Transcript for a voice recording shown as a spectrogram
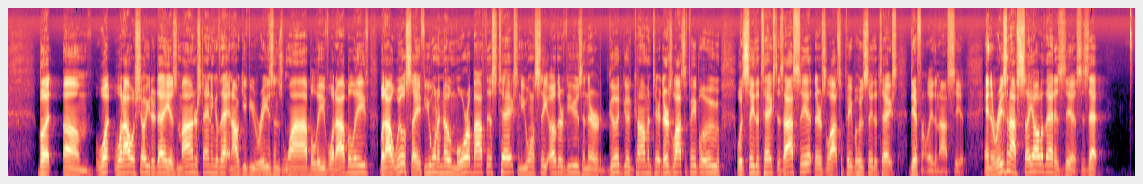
But um, what, what I will show you today is my understanding of that, and I'll give you reasons why I believe what I believe. But I will say, if you want to know more about this text and you want to see other views, and there are good, good commentary, there's lots of people who would see the text as I see it. There's lots of people who see the text differently than I see it. And the reason I say all of that is this, is that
